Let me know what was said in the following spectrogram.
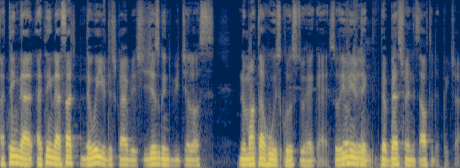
I think that I think that such the way you described it, she's just going to be jealous no matter who is close to her guy. So even Okay. if the, the best friend is out of the picture,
